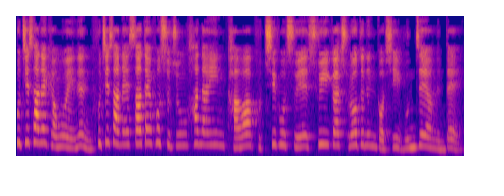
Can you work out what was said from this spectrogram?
후지산의 경우에는 후지산의 싸대 호수 중 하나인 가와 구치 호수의 수위가 줄어드는 것이 문제였는데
